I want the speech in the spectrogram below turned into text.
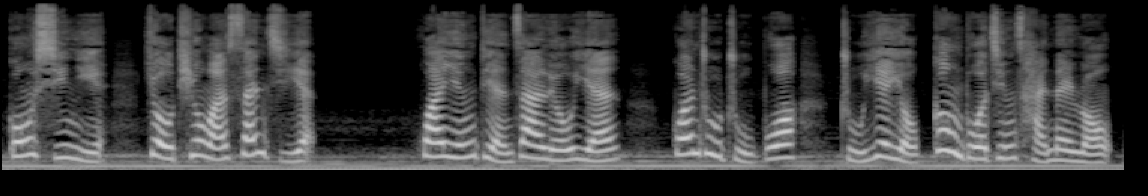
恭喜你又听完三集，欢迎点赞留言。关注主播，主页有更多精彩内容。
